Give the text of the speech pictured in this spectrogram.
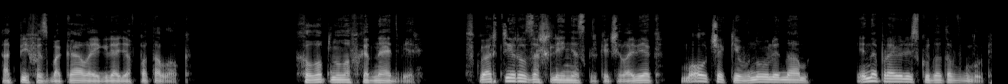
отпив из бокала и глядя в потолок. Хлопнула входная дверь. В квартиру зашли несколько человек, молча кивнули нам и направились куда-то вглубь.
